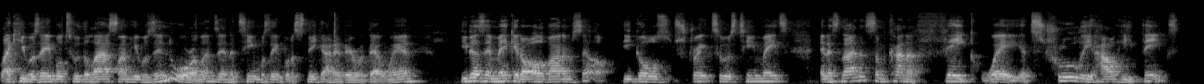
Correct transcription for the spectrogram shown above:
like he was able to the last time he was in New Orleans and the team was able to sneak out of there with that win, he doesn't make it all about himself. He goes straight to his teammates, and it's not in some kind of fake way. It's truly how he thinks.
